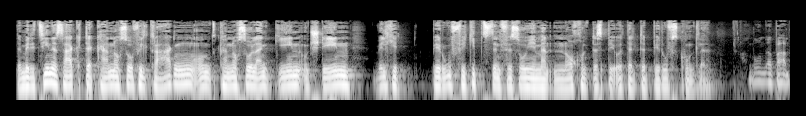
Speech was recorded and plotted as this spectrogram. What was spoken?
der Mediziner sagt, der kann noch so viel tragen und kann noch so lang gehen und stehen. Welche Berufe gibt's denn für so jemanden noch? Und das beurteilt der Berufskundler. Wunderbar.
